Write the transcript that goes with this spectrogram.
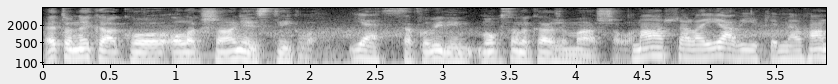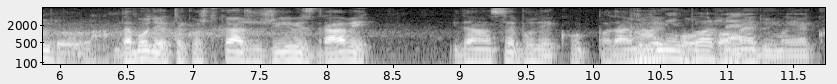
Eto nekako olakšanje je stiglo. Jes. Kako vidim, mogu samo da kažem mašala. Mašala i ja vičem, alhamdulillah. Da budete, ko što kažu, živi, zdravi i da vam sve bude, ku, da vam bude Amin, ko, Bože. po medu i mlijeku.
